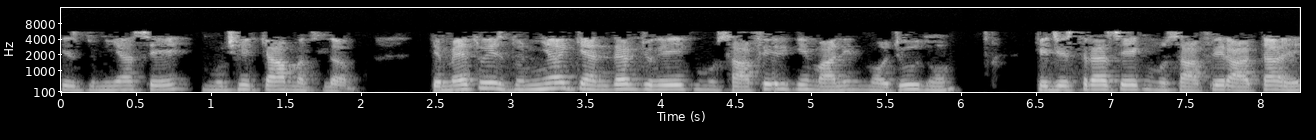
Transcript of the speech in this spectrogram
اس دنیا سے مجھے کیا مطلب؟ کہ میں تو اس دنیا کے اندر جو ہے ایک مسافر کی مانند موجود ہوں کہ جس طرح سے ایک مسافر آتا ہے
